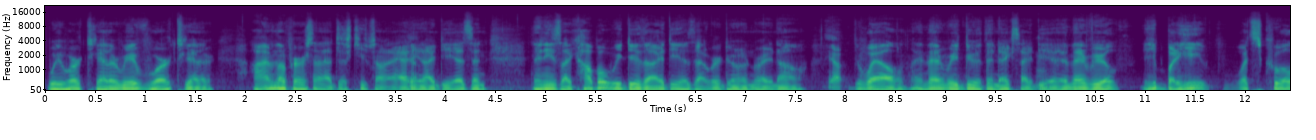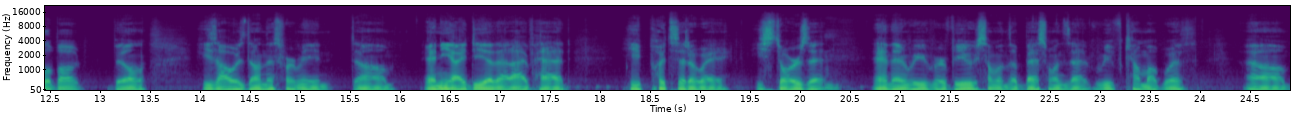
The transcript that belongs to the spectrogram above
We work together. We've worked together. I'm the person that just keeps on adding ideas, and Then he's like, "How about we do the ideas that we're doing right now?" Yeah. Well, and then we do the next idea, and then we'll. He, but he, what's cool about Bill, he's always done this for me. Um, any idea that I've had, he puts it away. He stores it, and then we review some of the best ones that we've come up with. Um,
